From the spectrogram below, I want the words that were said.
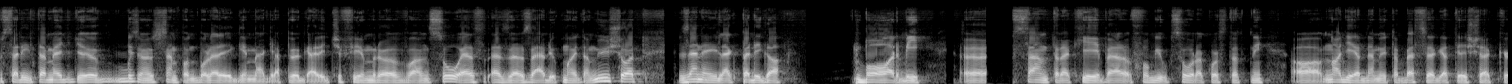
Szerintem egy bizonyos szempontból eléggé meglepő Gárici filmről van szó, Ez, ezzel zárjuk majd a műsort. Zeneileg pedig a Barbie soundtrackjével fogjuk szórakoztatni a nagy érdeműt a beszélgetések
